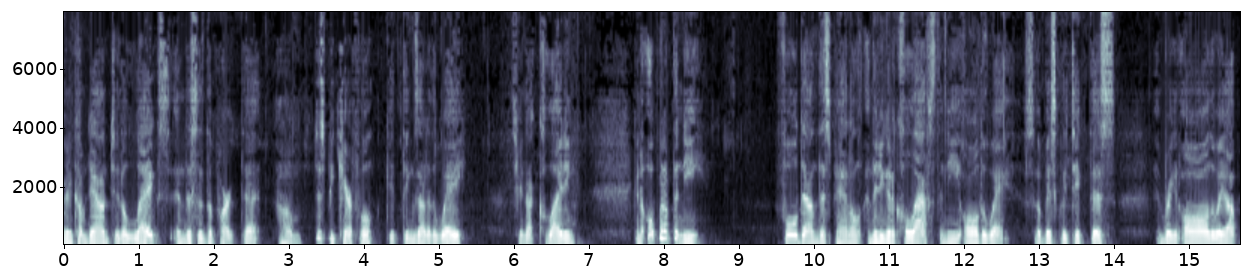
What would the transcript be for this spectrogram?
We're going to come down to the legs, and this is the part that um, just be careful, get things out of the way so you're not colliding. You're going to open up the knee, fold down this panel, and then you're going to collapse the knee all the way. So basically take this and bring it all the way up,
